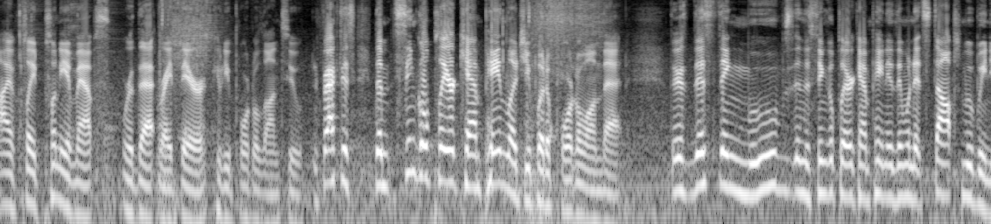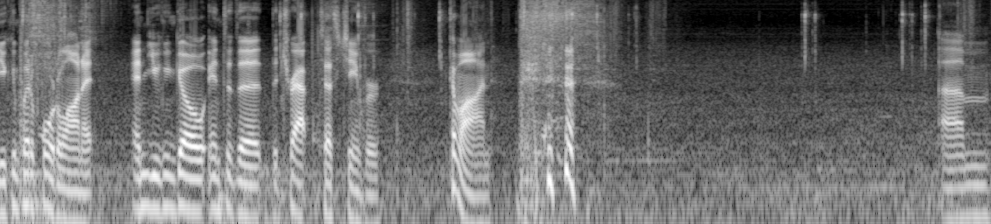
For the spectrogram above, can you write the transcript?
I've played plenty of maps where that right there could be portaled onto. In fact, it's- the single-player campaign lets you put a portal on that. There's- this thing moves in the single-player campaign, and then when it stops moving, you can put a portal on it. And you can go into the- the trap test chamber. Come on. um...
